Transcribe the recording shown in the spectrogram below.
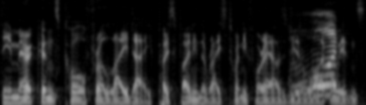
the Americans call for a lay day, postponing the race 24 hours due to light winds.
